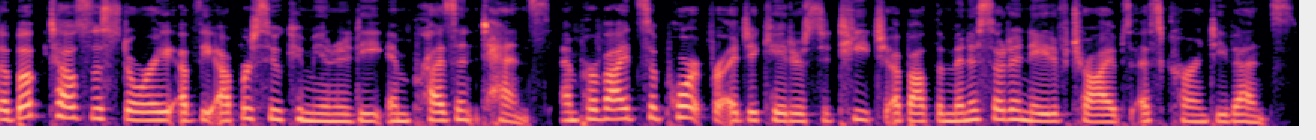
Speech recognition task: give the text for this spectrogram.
The book tells the story of the Upper Sioux community in present tense and provides support for educators to teach about the Minnesota Native tribes as current events.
